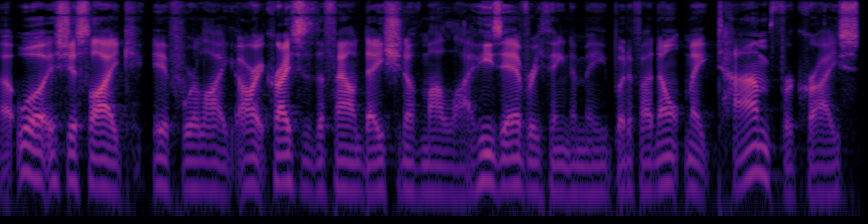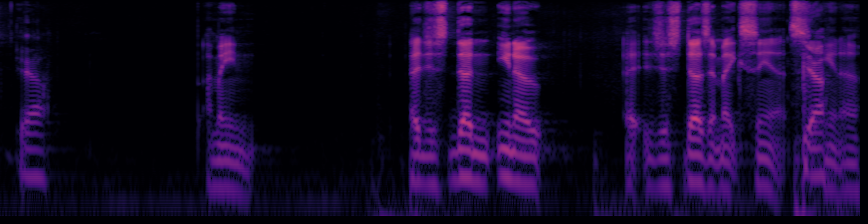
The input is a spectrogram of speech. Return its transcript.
Uh, well, it's just like if we're like, all right, Christ is the foundation of my life. He's everything to me. But if I don't make time for Christ, yeah, I mean, it just doesn't. You know, it just doesn't make sense. Yeah. You know,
